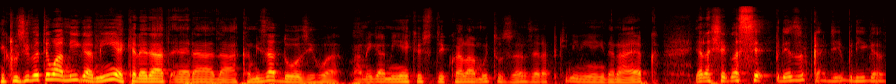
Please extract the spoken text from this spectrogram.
Inclusive eu tenho uma amiga minha, que ela era, era da camisa 12, Juan. Uma amiga minha que eu estudei com ela há muitos anos, era pequenininha ainda na época. E ela chegou a ser presa por causa de briga.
